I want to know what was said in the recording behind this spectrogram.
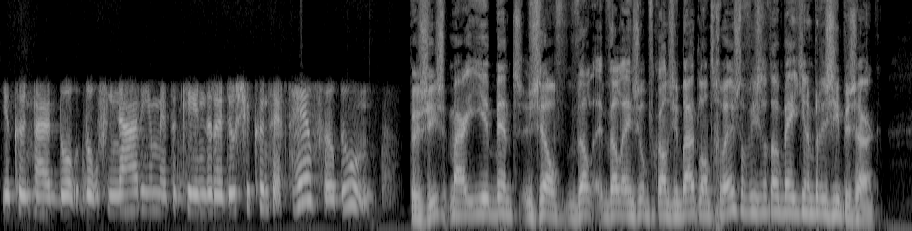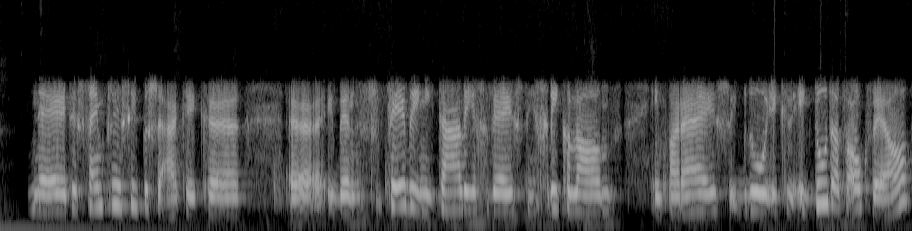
je kunt naar het Dol- Dolfinarium met de kinderen. Dus je kunt echt heel veel doen. Precies. Maar je bent zelf wel, wel eens op vakantie in het buitenland geweest? Of is dat ook een beetje een principezaak? Nee, het is geen principezaak. Ik, eh, eh, ik ben veel in Italië geweest, in Griekenland, in Parijs. Ik bedoel, ik, ik doe dat ook wel.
